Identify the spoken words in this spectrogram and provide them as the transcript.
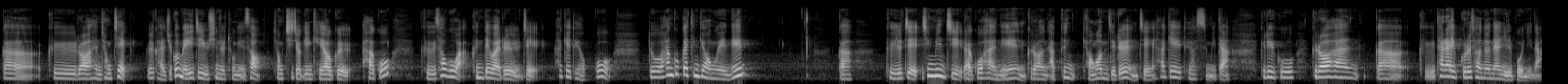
그러니까 그러한 정책을 가지고 메이지 유신을 통해서 정치적인 개혁을 하고 그 서구화 근대화를 이제 하게 되었고 또 한국 같은 경우에는 그러니까 그 일제 식민지라고 하는 그런 아픈 경험들을 이제 하게 되었습니다. 그리고 그러한 그러니까 그 타라 입구를 선언한 일본이나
